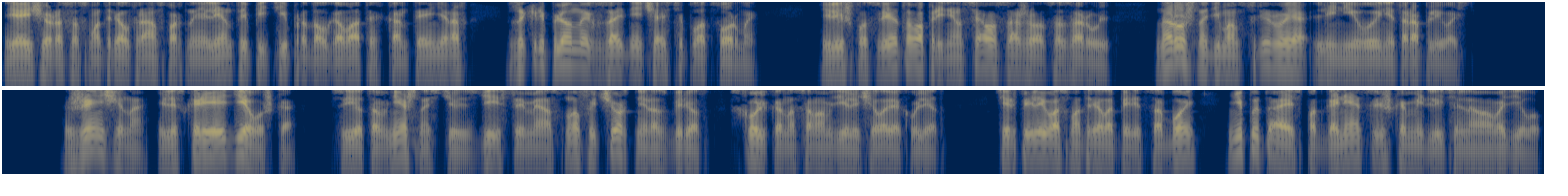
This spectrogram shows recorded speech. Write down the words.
Я еще раз осмотрел транспортные ленты пяти продолговатых контейнеров, закрепленных в задней части платформы, и лишь после этого принялся усаживаться за руль, нарочно демонстрируя ленивую неторопливость. Женщина, или скорее девушка, с ее-то внешностью, с действиями основ и черт не разберет, сколько на самом деле человеку лет, терпеливо смотрела перед собой, не пытаясь подгонять слишком медлительного водилу.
